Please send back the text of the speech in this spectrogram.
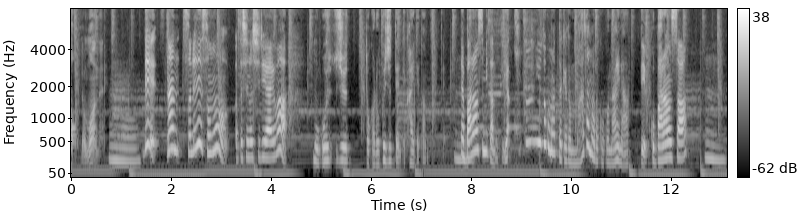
おって思わない？うん。でなんそれでその私の知り合いはもう50とか60点って書いてたんだってでバランス見たんだって。いやこういうとこもあったけどまだまだここないなっていうこうバランサー？うん。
